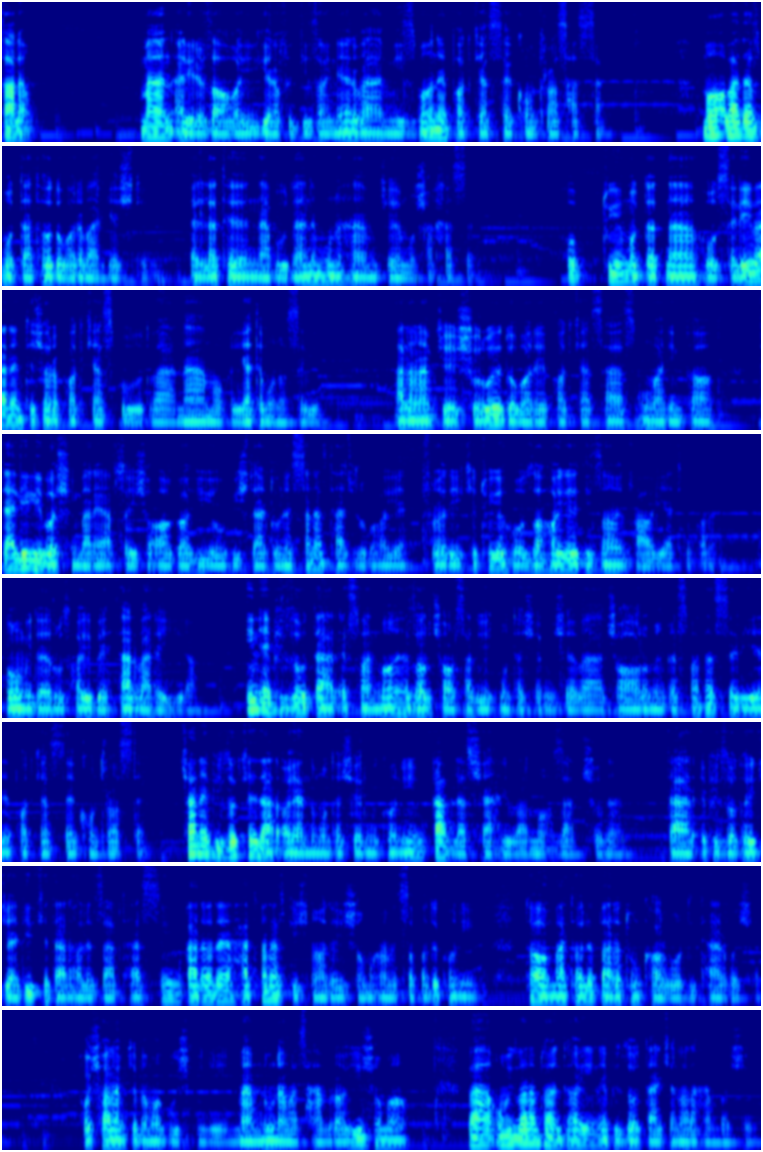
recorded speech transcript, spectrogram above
سلام. من علیرضا آقایی graphic designer و میزبان پادکست کنتراست هستم. ما بعد از مدت ها دوباره برگشتیم. علت نبودنمون هم که مشخصه. خب توی مدت نه حوصله بر انتشار پادکست بود و نه موقعیت مناسبی. الان هم که شروع دوباره پادکست هست اومدیم تا دلیلی باشیم برای افزایش آگاهی و بیشتر دونستن از تجربه های افرادی که توی حوزه های design فعالیت می‌کنن. به امید روزهای بهتر برای ایران. این اپیزود در اسفند ماه 1401 منتشر میشه و چهارمین قسمت از سری پادکست کنتراسته. چند اپیزود که در آینده منتشر می‌کنیم قبل از شهریور ماه ضبط شدن. در اپیزودهای جدید که در حال ضبط هستیم قراره حتما از پیشنهادهای شما هم استفاده کنیم تا مطالب براتون کاربردی تر باشه. خوشحالم که به ما گوش میدین. ممنونم از همراهی شما و امیدوارم تا انتهای این اپیزود در کنار هم باشیم.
